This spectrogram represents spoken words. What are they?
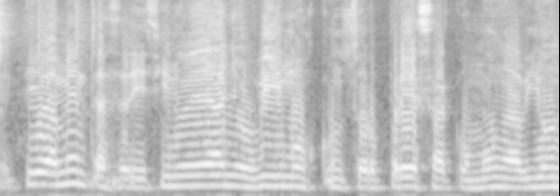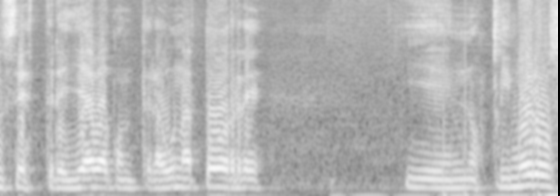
Efectivamente, hace 19 años vimos con sorpresa como un avión se estrellaba contra una torre y en los primeros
